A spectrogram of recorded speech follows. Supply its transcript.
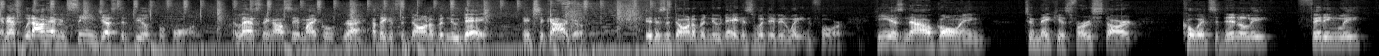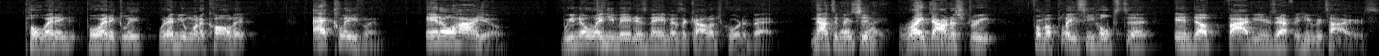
and that's without having seen Justin Fields perform. The last thing I'll say, Michael, Right. I think it's the dawn of a new day in Chicago. It is the dawn of a new day. This is what they've been waiting for. He is now going to make his first start, coincidentally, fittingly, poetic, poetically, whatever you want to call it, at Cleveland, in Ohio. We know where he made his name as a college quarterback. Not to That's mention, right. right, down right. the street from a place he hopes to end up five years after he retires.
